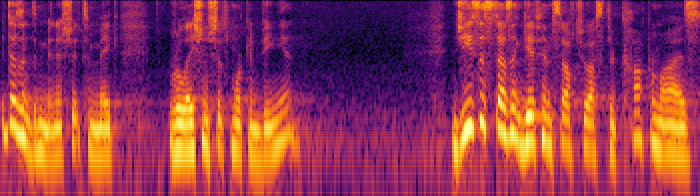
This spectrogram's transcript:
It doesn't diminish it to make relationships more convenient. Jesus doesn't give himself to us through compromise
